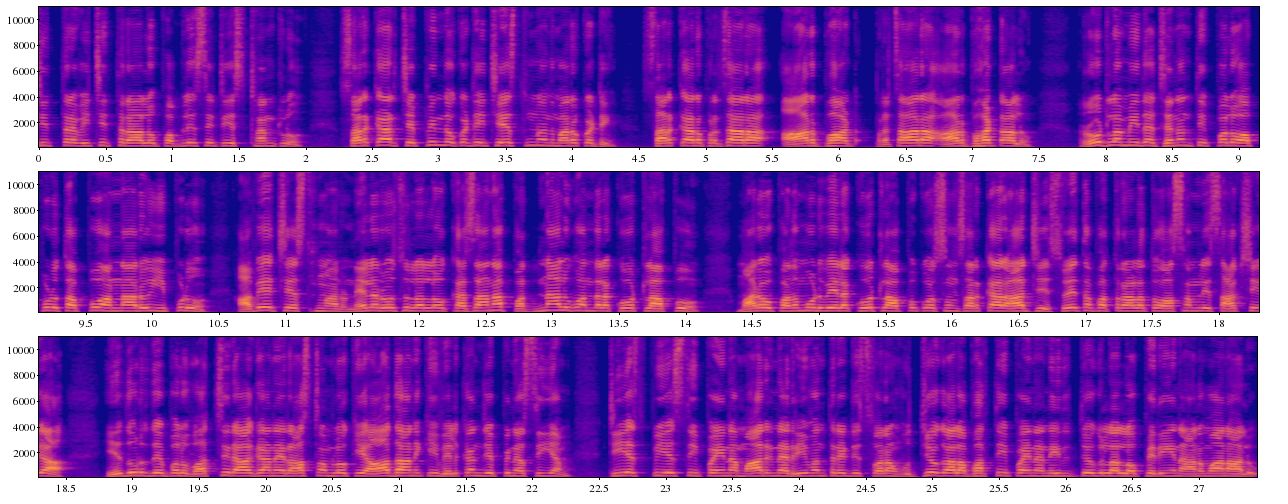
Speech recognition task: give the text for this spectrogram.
చిత్ర విచిత్రాలు పబ్లిసిటీ స్టంట్లు. సర్కార్ చెప్పింది ఒకటి చేస్తున్నది మరొకటి. సర్కార్ ప్రచార ఆర్భాట్ ప్రచార ఆర్భాటాలు. రోడ్ల మీద జనం తిప్పలు అప్పుడు తప్పు అన్నారు ఇప్పుడు అవే చేస్తున్నారు. నెల రోజులలో ఖజానా పద్నాలుగు వందల కోట్ల అప్పు మరో పదమూడు వేల కోట్ల అప్పు కోసం సర్కార్ ఆర్జీ శ్వేతపత్రాలతో అసెంబ్లీ సాక్షిగా ఎదురు దెబ్బలు వచ్చి రాగానే రాష్ట్రంలోకి ఆదానికి వెల్కం చెప్పిన సీఎం టీఎస్పీఎస్సీ పైన మారిన రేవంత్ రెడ్డి స్వరం ఉద్యోగాల భర్తీ పైన నిరుద్యోగులలో పెరిగిన అనుమానాలు.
